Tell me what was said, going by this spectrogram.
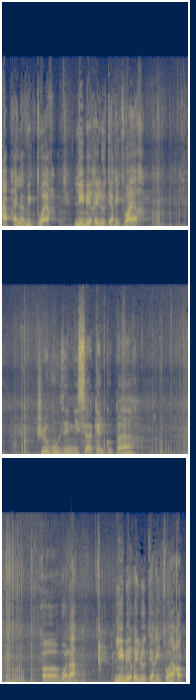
après la victoire. Libérer le territoire, je vous ai mis ça quelque part, euh, voilà, libérer le territoire,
